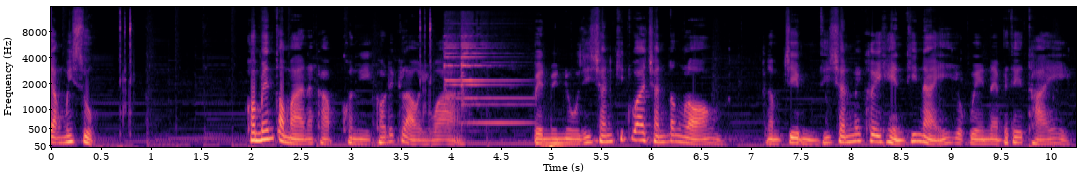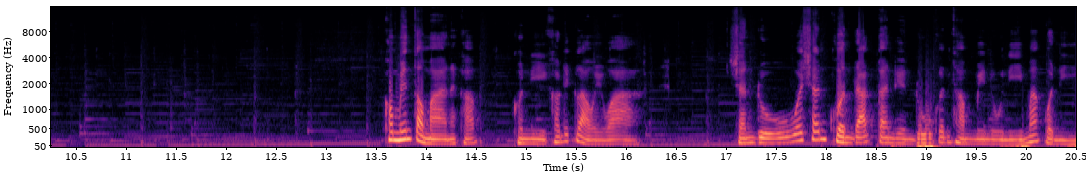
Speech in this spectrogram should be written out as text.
ยังไม่สุก คอมเมนต์ต่อมานะครับ คนนี้เขาได้กล่าวอีกว่า เป็นเมนูที่ฉันคิดว่าฉันต้องลอง น้ำจิ้มที่ฉันไม่เคยเห็นที่ไหนยกเว้นในประเทศไทย คอมเมนต์ต่อมานะครับ คนนี้เขาได้กล่าวไว้ว่า ฉันรู้ว่าฉันควรรักการเรียนรู้การทำเมนูนี้มากกว่านี้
